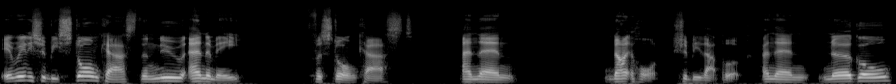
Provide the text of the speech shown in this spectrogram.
It really should be Stormcast, the new enemy for Stormcast, and then Nighthaunt should be that book. And then Nurgle,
